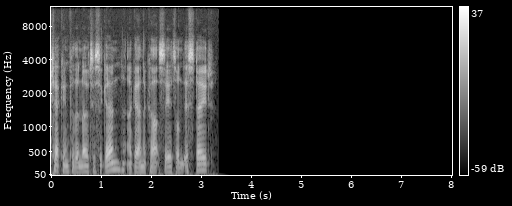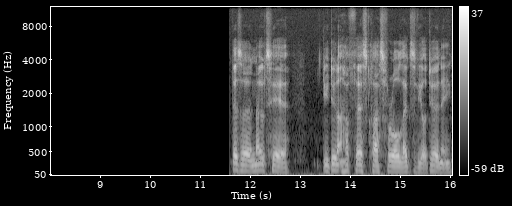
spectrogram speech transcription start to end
Checking for the notice again. Again, I can't see it on this stage. There's a note here. You do not have first class for all legs of your journey.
